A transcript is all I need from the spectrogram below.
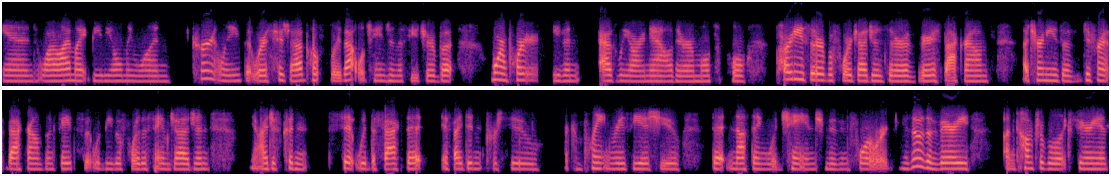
And while I might be the only one currently that wears hijab. Hopefully that will change in the future. But more important, even as we are now, there are multiple parties that are before judges that are of various backgrounds, attorneys of different backgrounds and faiths that would be before the same judge. And you know, I just couldn't sit with the fact that if I didn't pursue a complaint and raise the issue, that nothing would change moving forward. Because it was a very uncomfortable experience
